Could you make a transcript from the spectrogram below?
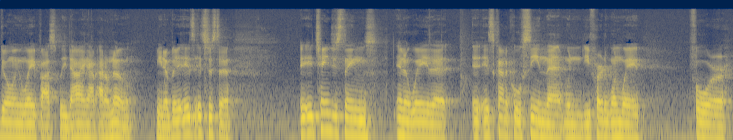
going away, possibly dying. I, I don't know, you know, but it's it's just a it changes things in a way that it's kind of cool seeing that when you've heard it one way for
